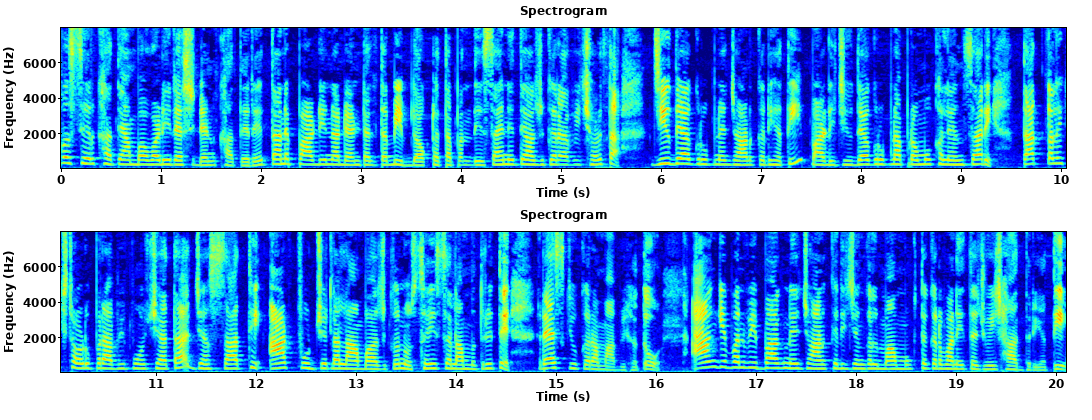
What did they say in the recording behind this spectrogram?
વસ્તીર ખાતે આંબાવાડી રેસિડેન્ટ ખાતે રહેતા અને પારડીના ડેન્ટલ તબીબ ડોક્ટર તપન દેસાઈને ત્યાં અજગર આવી ચડતા જીવદયા ગ્રુપને જાણ કરી હતી. પારડી જીવદયા ગ્રુપના પ્રમુખ અલી અંસારી તાત્કાલિક સ્થળ ઉપર આવી પહોંચ્યા હતા, જ્યાં સાતથી આઠ ફૂટ જેટલા લાંબા અજગરનું સહી સલામત રીતે રેસ્ક્યુ કરવામાં આવ્યું હતું. આ અંગે વન વિભાગને જાણ કરી જંગલમાં મુક્ત કરવાની તજવીજ હાથ ધરી હતી.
